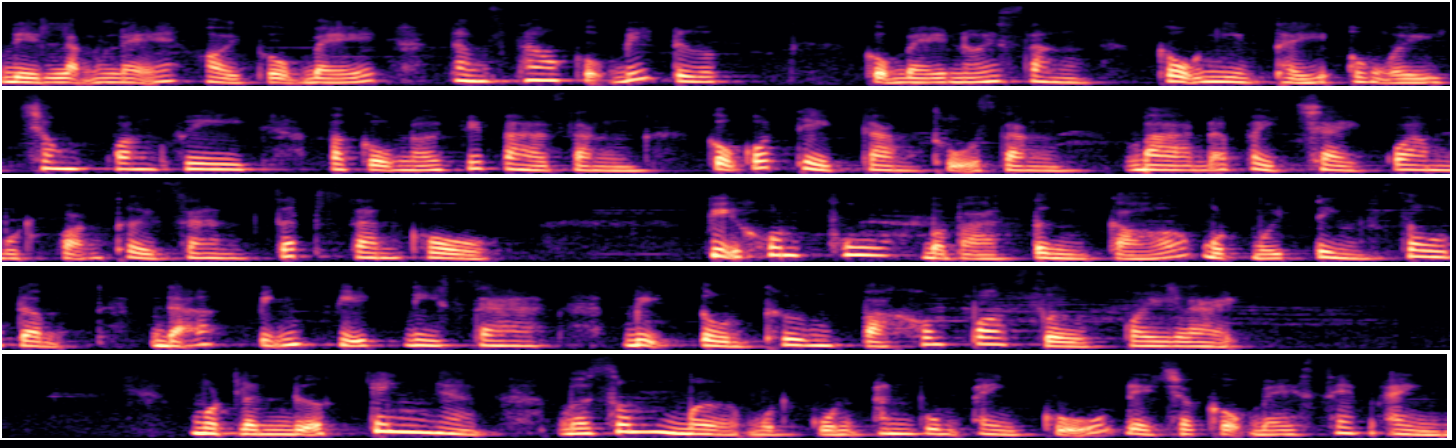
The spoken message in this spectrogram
để lặng lẽ hỏi cậu bé làm sao cậu biết được. Cậu bé nói rằng cậu nhìn thấy ông ấy trong quang huy và cậu nói với bà rằng cậu có thể cảm thụ rằng bà đã phải trải qua một khoảng thời gian rất gian khổ. Vị hôn phu mà bà từng có một mối tình sâu đậm đã vĩnh viễn đi xa, bị tổn thương và không bao giờ quay lại. Một lần nữa kinh ngạc, bà Dung mở một cuốn album ảnh cũ để cho cậu bé xem ảnh.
